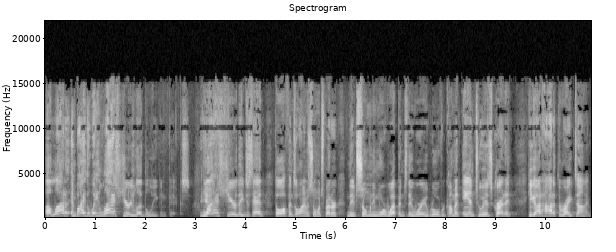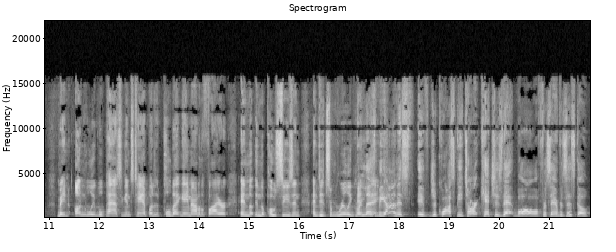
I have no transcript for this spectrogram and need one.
a lot of. And by the way, last year he led the league in picks. Last year they just had the offensive line was so much better, and they had so many more weapons. They were able to overcome it. And to his credit, he got hot at the right time. Made an unbelievable pass against Tampa to pull that game out of the fire in the in the postseason, and did some really great. And let's things. be honest, if Jaquiski Tartt catches that ball for San Francisco,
